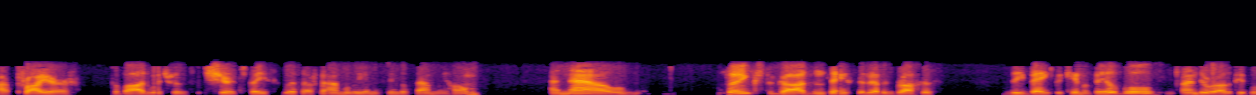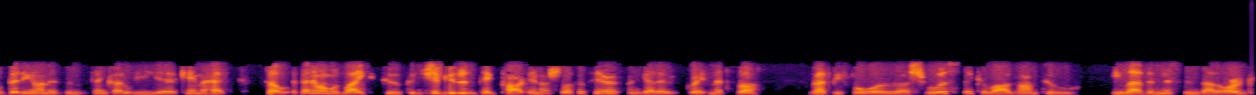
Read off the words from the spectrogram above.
our prior Chabad, which was shared space with our family in a single family home. And now, thanks to God and thanks to the Rebbe's brachas, the bank became available, and there were other people bidding on it, and thank God we uh, came ahead. So, if anyone would like to contribute and take part in our shluchas here and get a great mitzvah right before uh, Shavuos, they can log on to 11nissan.org.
